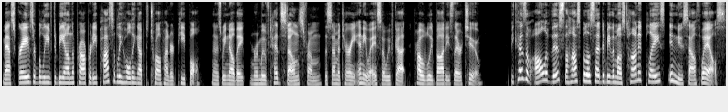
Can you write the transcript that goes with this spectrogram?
Mass graves are believed to be on the property, possibly holding up to 1,200 people. And as we know, they removed headstones from the cemetery anyway, so we've got probably bodies there too. Because of all of this, the hospital is said to be the most haunted place in New South Wales.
